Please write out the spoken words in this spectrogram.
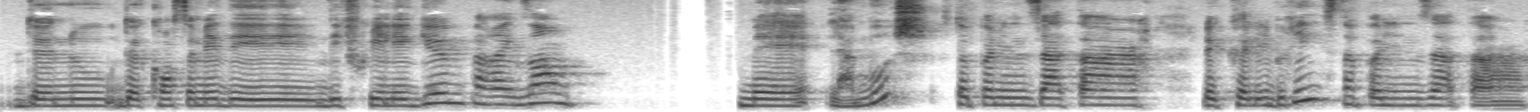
de nous de consommer des, des fruits et légumes, par exemple. Mais la mouche, c'est un pollinisateur. Le colibri, c'est un pollinisateur.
